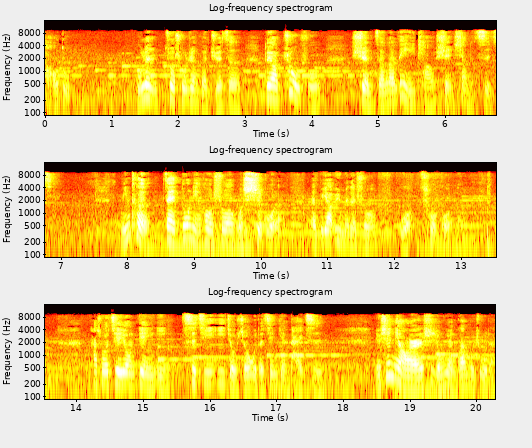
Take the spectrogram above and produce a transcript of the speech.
豪赌。无论做出任何抉择，都要祝福选择了另一条选项的自己。宁可在多年后说“我试过了”，而不要郁闷地说“我错过了”。他说：“借用电影《刺激一九九五》的经典台词，有些鸟儿是永远关不住的，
